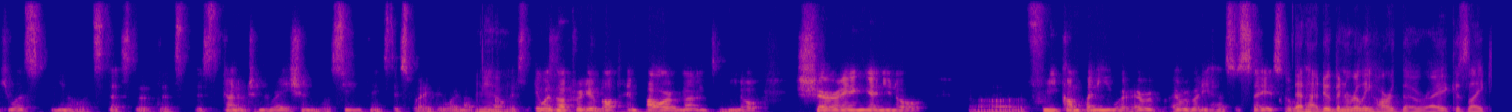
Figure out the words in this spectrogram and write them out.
He was, you know, it's that's the that's this kind of generation was seeing things this way. They were not, yeah. you know, it was not really about empowerment, you know, sharing and you know uh, free company where every, everybody has to say so. That had to have been really hard though right? Because like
